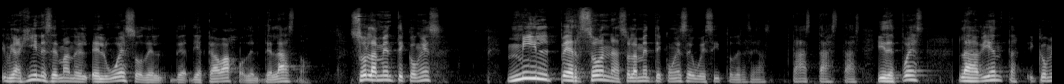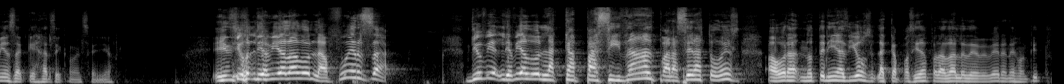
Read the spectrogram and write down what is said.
imagínense, hermano, el, hueso de, acá abajo, del, asno. Solamente con eso. Mil personas solamente con ese huesito del asno. Tas, tas, tas. Y después la avienta y comienza a quejarse con el Señor. Y Dios le había dado la fuerza. Dios le había dado la capacidad para hacer a todo eso. Ahora no tenía Dios la capacidad para darle de beber en ese montito.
